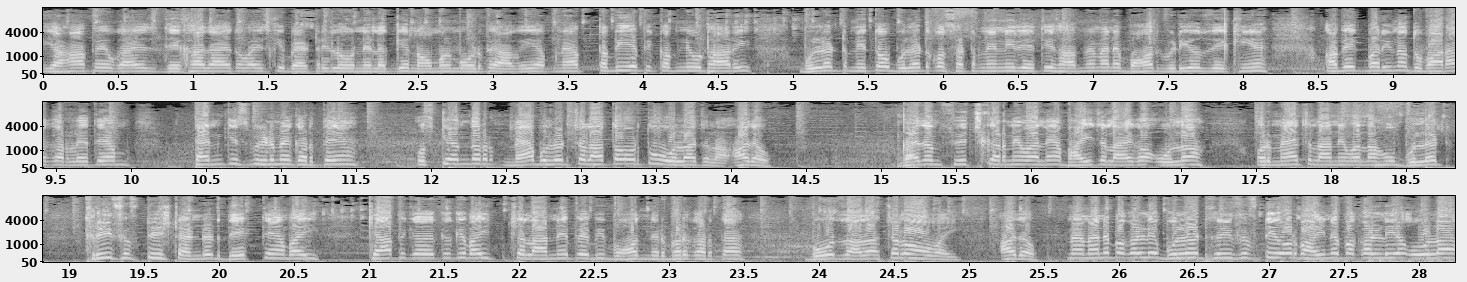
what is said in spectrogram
यहाँ पे गाइस देखा जाए तो भाई इसकी बैटरी लो होने लगी है नॉर्मल मोड पे आ गई अपने आप। तभी ये पिकअप नहीं उठा रही। बुलेट नहीं तो बुलेट को सटने नहीं देती, साथ में मैंने बहुत वीडियोस देखी हैं। अब एक बारी ना दोबारा कर लेते हैं, हम टेन की स्पीड में करते हैं। उसके अंदर मैं बुलेट चलाता हूँ और तू ओला चला, आ जाओ। गाइस हम स्विच करने वाले हैं, भाई चलाएगा ओला और मैं चलाने वाला हूँ बुलेट 350 स्टैंडर्ड देखते हैं भाई, क्या पिक क्योंकि भाई चलाने पे भी बहुत निर्भर करता है, बहुत ज़्यादा। चलो आओ भाई, आ जाओ। मैं, मैंने पकड़ लिया बुलेट 350 और भाई ने पकड़ लिया ओला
